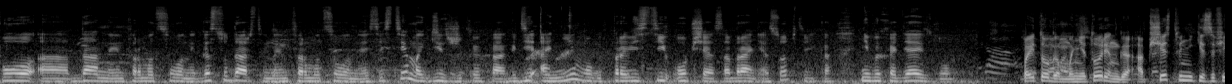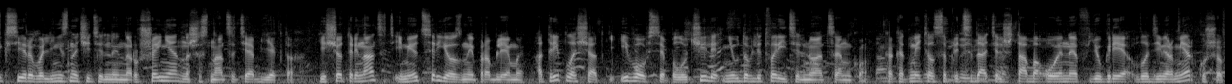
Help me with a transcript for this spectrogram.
по а, данной информационной, государственная информационная система ГИС ЖКХ, где они могут провести общее собрание собственника, не выходя из дома. По итогам мониторинга общественники зафиксировали незначительные нарушения на 16 объектах. Еще 13 имеют серьезные проблемы, а три площадки и вовсе получили неудовлетворительную оценку. Как отметился председатель штаба ОНФ в Югре Владимир Меркушев,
